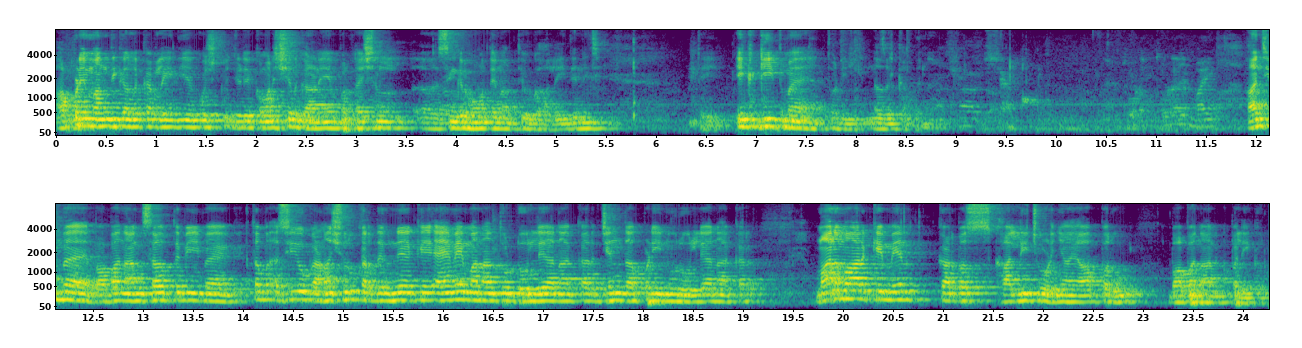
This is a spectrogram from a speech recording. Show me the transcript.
ਆਪਣੇ ਮਨ ਦੀ ਗੱਲ ਕਰ ਲਈਦੀ ਹੈ ਕੁਝ ਕੁ ਜਿਹੜੇ ਕਮਰਸ਼ੀਅਲ ਗਾਣੇ ਆ ਪ੍ਰੋਫੈਸ਼ਨਲ ਸਿੰਗਰ ਹੋਣ ਦੇ ਨਾਤੇ ਉਹ ਗਾ ਲਈਦੇ ਨੇ ਜੀ। ਤੇ ਇੱਕ ਗੀਤ ਮੈਂ ਤੁਹਾਡੀ ਨਜ਼ਰ ਕਰ ਦੇਣਾ ਹਾਂਜੀ, ਮੈਂ ਬਾਬਾ ਨਾਨਕ ਸਾਹਿਬ ਤੇ ਵੀ ਮੈਂ ਇੱਕ ਤਾਂ ਅਸੀਂ ਉਹ ਗਾਣਾ ਸ਼ੁਰੂ ਕਰਦੇ ਹੁੰਦੇ ਆ ਕਿ ਐਵੇਂ ਮਨਾਂ ਤੋਂ ਡੋਲਿਆ ਨਾ ਕਰ, ਜਿੰਦ ਆਪਣੀ ਨੂੰ ਰੋਲਿਆ ਨਾ ਕਰ। ਮਨ ਮਾਰ ਕੇ ਮਿਹਨਤ ਕਰ, ਬਸ ਖਾਲੀ ਝੋੜੀਆਂ ਆਪ ਭਰੂ, ਬਾਬਾ ਨਾਨਕ ਭਲੀ ਕਰੂ।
